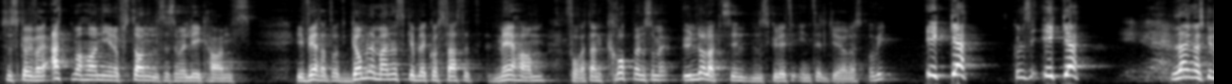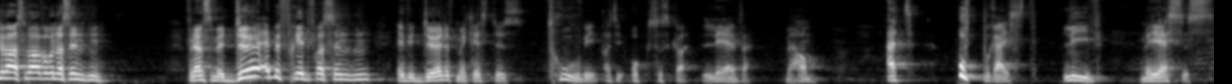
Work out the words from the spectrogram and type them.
så skal vi være ett med han i en oppstandelse som er lik hans. Vi vet at vårt gamle menneske ble korsfestet med ham for at den kroppen som er underlagt synden, skulle tilintetgjøres, og vi ikke kan du si ikke, lenger skulle være slaver under synden. For den som er død, er befridd fra synden. Er vi døde med Kristus, tror vi at vi også skal leve med ham. Et oppreist liv med Jesus.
